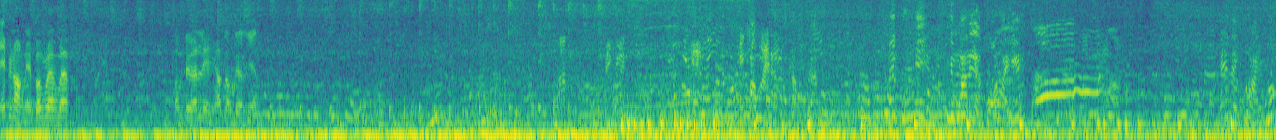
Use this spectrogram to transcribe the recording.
ได้พี่น้องเนี่ยเบิ้งเบิ้งเบิ้งต้องเดินเรียนครับต้องเดินเรียนทิ้งเป้าหมายครับไม่คุ้นนี่ยังวันเนี่ยขอหน่อยดิไม่ได้เด็กผู้หน่อยมั้ง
